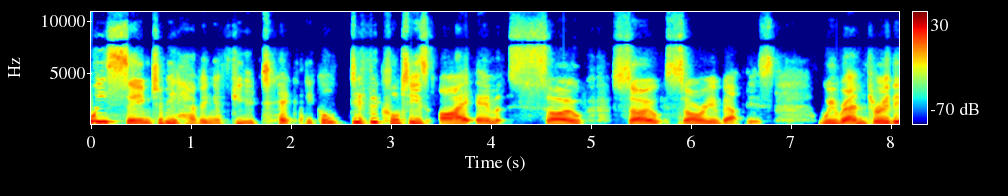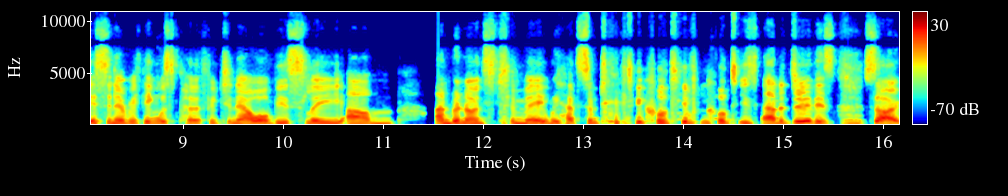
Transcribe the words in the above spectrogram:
We seem to be having a few technical difficulties. I am so, so sorry about this. We ran through this and everything was perfect. And now, obviously, um, unbeknownst to me, we have some technical difficulties how to do this. So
